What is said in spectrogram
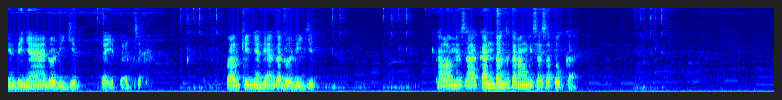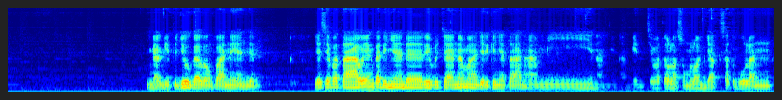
intinya dua digit kayak itu aja Valkynya di angka dua digit kalau misalkan tahun sekarang bisa 1k nggak gitu juga Bang Pani anjir Ya siapa tahu yang tadinya dari bercanda malah jadi kenyataan. Amin, amin, amin. Siapa tahu langsung melonjak satu bulan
